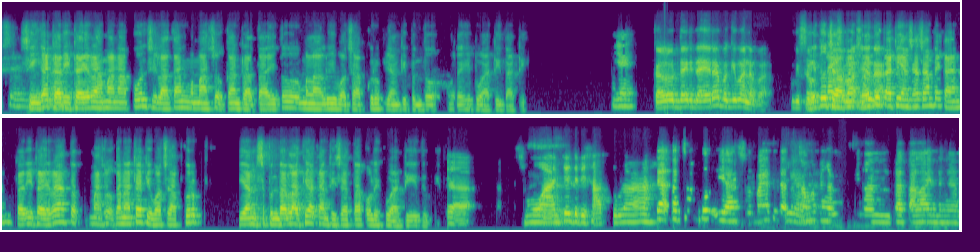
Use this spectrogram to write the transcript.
Sehingga dari daerah mana pun silakan memasukkan data itu melalui WhatsApp grup yang dibentuk oleh Ibu Adi tadi. Yeah. Kalau dari daerah bagaimana Pak? Bisa itu jawabannya itu tadi yang saya sampaikan. Dari daerah masukkan aja di WhatsApp grup yang sebentar lagi akan disetup oleh Bu Adi itu. Ya, semua aja jadi satu lah. Tidak tercampur ya supaya tidak iya. tercampur dengan dengan data lain dengan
